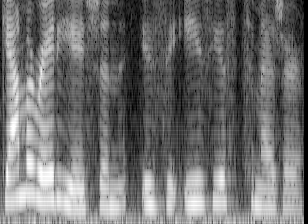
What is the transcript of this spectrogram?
Gamma radiation is the easiest to measure.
